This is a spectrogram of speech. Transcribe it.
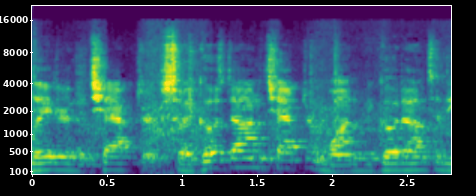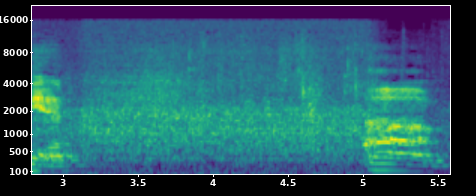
later in the chapter. So he goes down to chapter 1. We go down to the end. Um,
